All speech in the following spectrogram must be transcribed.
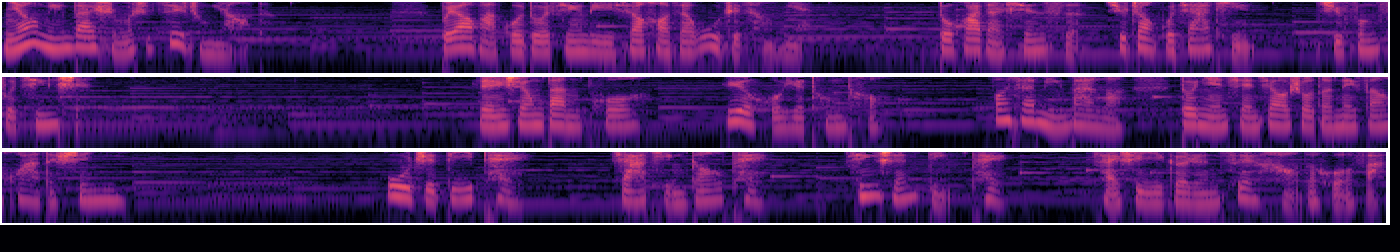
你要明白什么是最重要的。”不要把过多精力消耗在物质层面，多花点心思去照顾家庭，去丰富精神。人生半坡，越活越通透，方才明白了多年前教授的那番话的深意。物质低配，家庭高配，精神顶配，才是一个人最好的活法。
